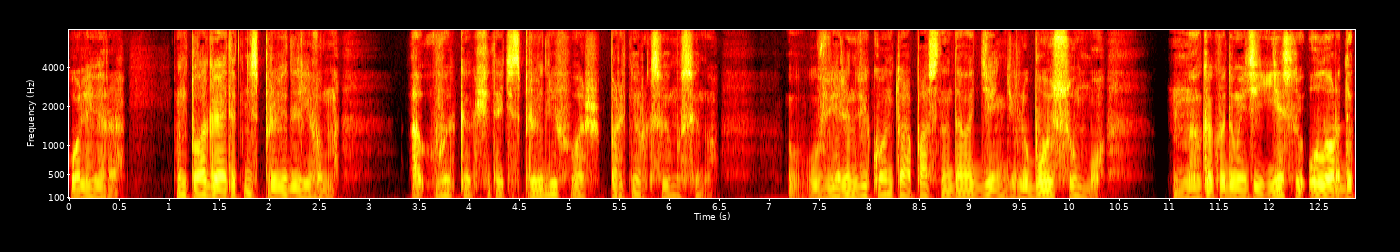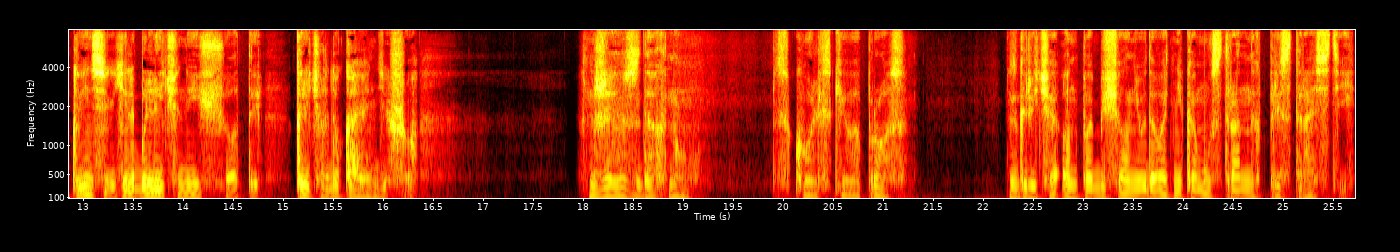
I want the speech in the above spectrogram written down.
Оливера. Он полагает это несправедливым — А вы как считаете, справедлив ваш партнер к своему сыну? Уверен, Виконту опасно давать деньги, любую сумму. Но, как вы думаете, есть ли у лорда Квинси какие-либо личные счеты к Ричарду Кавендишу? Джеймс вздохнул. Скользкий вопрос. Сгоряча он пообещал не выдавать никому странных пристрастий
